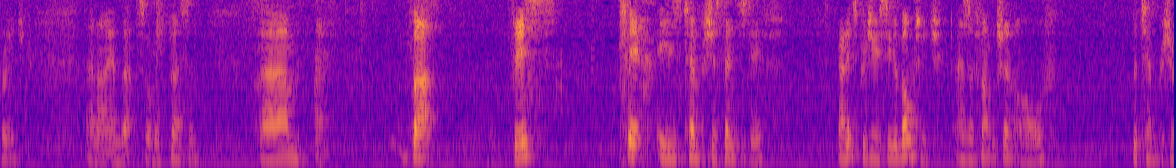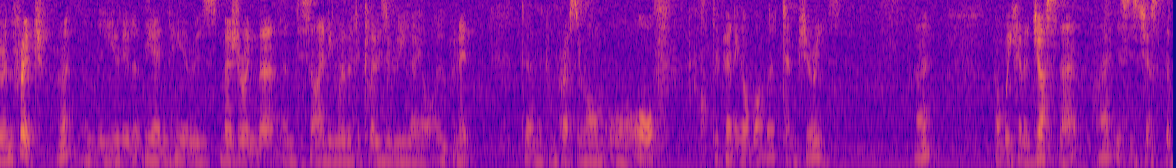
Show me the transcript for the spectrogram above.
fridge and I am that sort of person. Um, but this tip is temperature sensitive and it's producing a voltage as a function of the temperature in the fridge, right? And the unit at the end here is measuring that and deciding whether to close a relay or open it, turn the compressor on or off, depending on what the temperature is, right? And we can adjust that, right? This is just the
